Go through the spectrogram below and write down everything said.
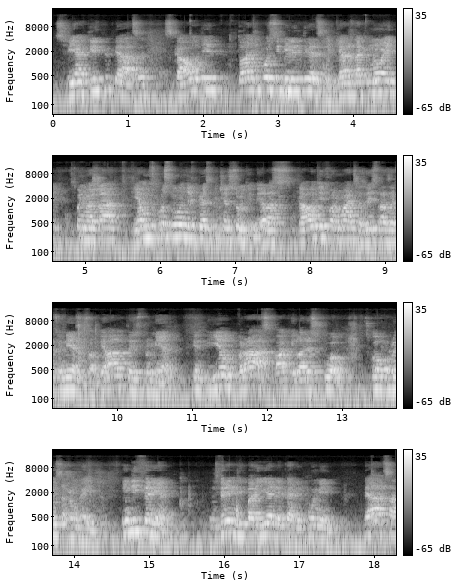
să fie activ pe piață, să caute toate posibilitățile. Chiar și dacă noi spunem așa, i-am spus nu între pe 500, el să caute informația, să vei tranzacționeze sau pe alt instrument, pentru că el vrea să facă, el are scop. Scopul lui să ajungă aici. Indiferent. Indiferent de barierele care le pune piața,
